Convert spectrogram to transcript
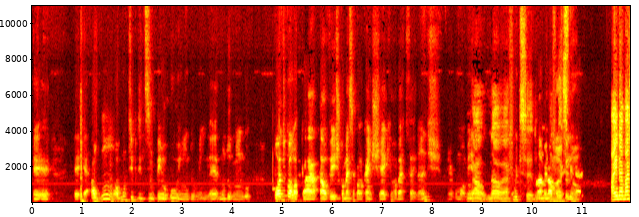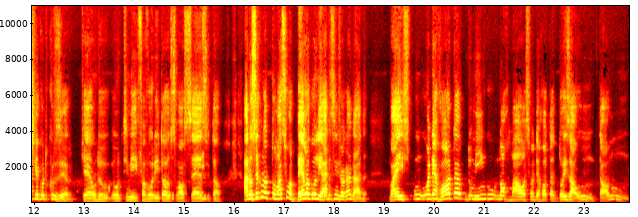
é, é, é, algum, algum tipo de desempenho ruim domingo, é, no domingo pode colocar, talvez comece a colocar em xeque o Roberto Fernandes em algum momento? Não, não, eu acho muito cedo. Não a menor possibilidade. Ainda mais que é contra o Cruzeiro, que é um, do, um time favorito ao, ao acesso e tal. A não ser que o tomasse uma bela goleada sem jogar nada. Mas uma derrota domingo normal, assim, uma derrota 2 a 1 tal, não,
